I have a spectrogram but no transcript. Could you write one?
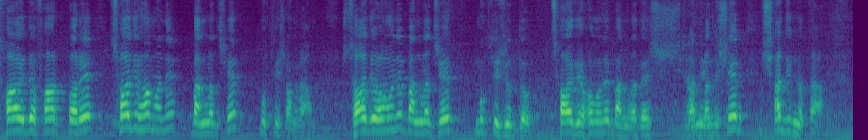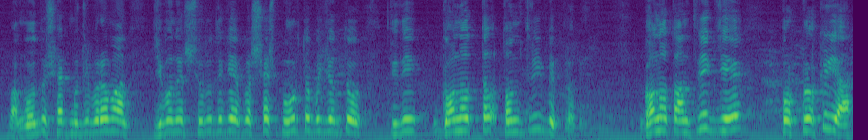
ছয় দফার পরে, ছয় দফা মানে বাংলাদেশের মুক্তি সংগ্রাম ছয় দেহ মানে বাংলাদেশের মুক্তিযুদ্ধ ছয় দেহ মানে বাংলাদেশ বাংলাদেশের স্বাধীনতা। বঙ্গবন্ধু শেখ মুজিবুর রহমান জীবনের শুরু থেকে একবার শেষ মুহূর্ত পর্যন্ত তিনি গণতন্ত্রী বিপ্লবী। গণতান্ত্রিক যে প্রক্রিয়া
